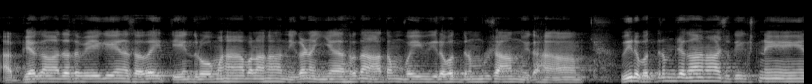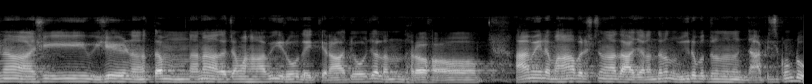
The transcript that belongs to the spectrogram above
ಅಭ್ಯಗಾದತ ವೇಗೇನ ಸದೈತ್ಯೇಂದ್ರೋ ಮಹಾಬಲಃ ನಿಗಣಯ್ಯ ಹೃದಾತಂ ವೈ ವೀರಭದ್ರಂ ವೃಷಾನ್ವಿತ ವೀರಭದ್ರಂ ಜಗಾನಾಶು ತೀಕ್ಷ್ಣೇನಾಶೀ ವಿಷೇಣ ತಂ ನನಾದ ಚ ಮಹಾವೀರೋ ದೈತ್ಯರಾಜೋ ಜಲಂಧರ. ಆಮೇಲೆ ಮಹಾಬಲಿಷ್ಠನಾದ ಆ ಜಲಂಧರನು ವೀರಭದ್ರನನ್ನು ಜ್ಞಾಪಿಸಿಕೊಂಡು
